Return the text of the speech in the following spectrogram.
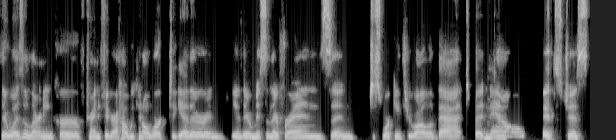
there was a learning curve, trying to figure out how we can all work together, and you know, they're missing their friends and just working through all of that. But mm-hmm. now it's just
